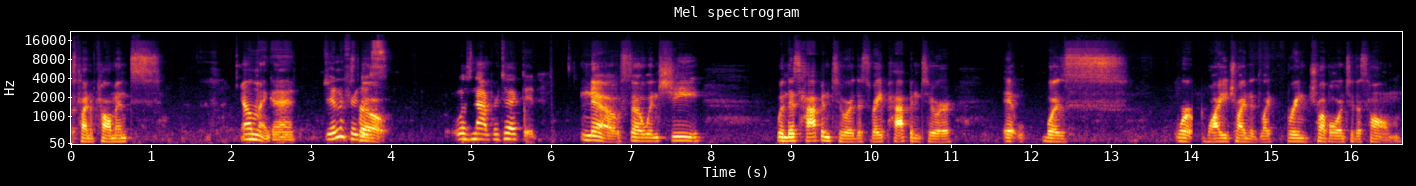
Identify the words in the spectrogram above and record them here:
those kind of comments. Oh my god, Jennifer so, just was not protected. No, so when she when this happened to her, this rape happened to her, it was where why are you trying to like bring trouble into this home?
